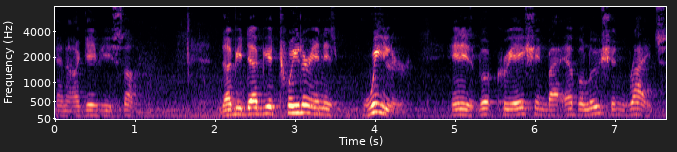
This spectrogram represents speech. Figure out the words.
and I'll give you some. W. W. Wheeler in his Wheeler in his book Creation by Evolution writes,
